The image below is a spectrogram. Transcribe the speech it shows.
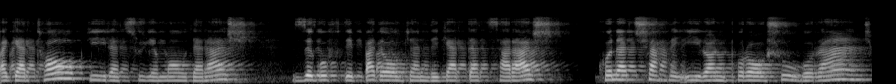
وگر تاب گیرد سوی مادرش ز گفت بد آگنده گردد سرش کند شهر ایران پرآشوب و رنج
